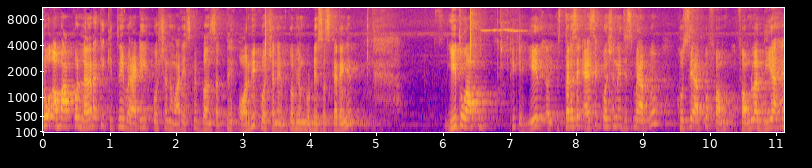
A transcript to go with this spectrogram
तो अब आपको लग रहा है कि कितनी वैरायटी के क्वेश्चन हमारे इसमें बन सकते हैं। और भी क्वेश्चन है, उनको भी हम लोग डिस्कस करेंगे। ये तो आप, ठीक है, ये इस तरह से ऐसे क्वेश्चन है जिसमें आपको खुद से आपको फॉर्मूला दिया है,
